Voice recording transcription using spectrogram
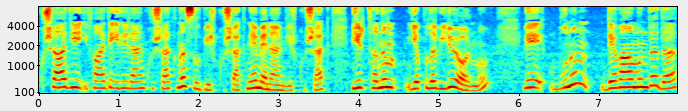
kuşağı diye ifade edilen kuşak nasıl bir kuşak, ne menen bir kuşak, bir tanım yapılabiliyor mu? Ve bunun devamında da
